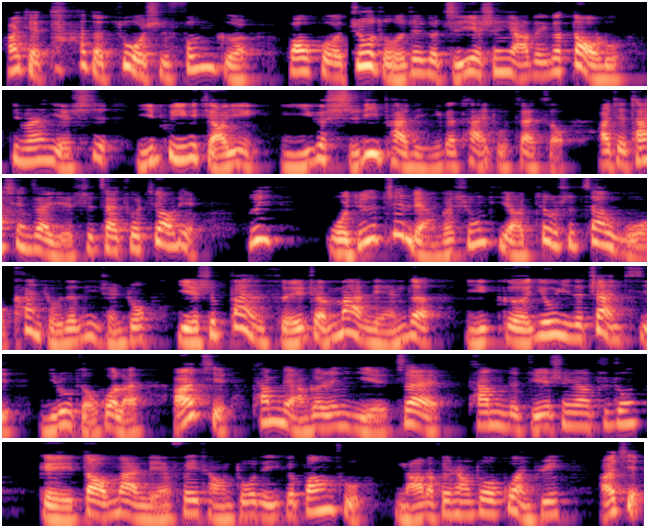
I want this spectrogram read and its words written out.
而且他的做事风格，包括之后走的这个职业生涯的一个道路，基本上也是一步一个脚印，以一个实力派的一个态度在走。而且他现在也是在做教练，所以我觉得这两个兄弟啊，就是在我看球的历程中，也是伴随着曼联的一个优异的战绩一路走过来。而且他们两个人也在他们的职业生涯之中。给到曼联非常多的一个帮助，拿了非常多冠军，而且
